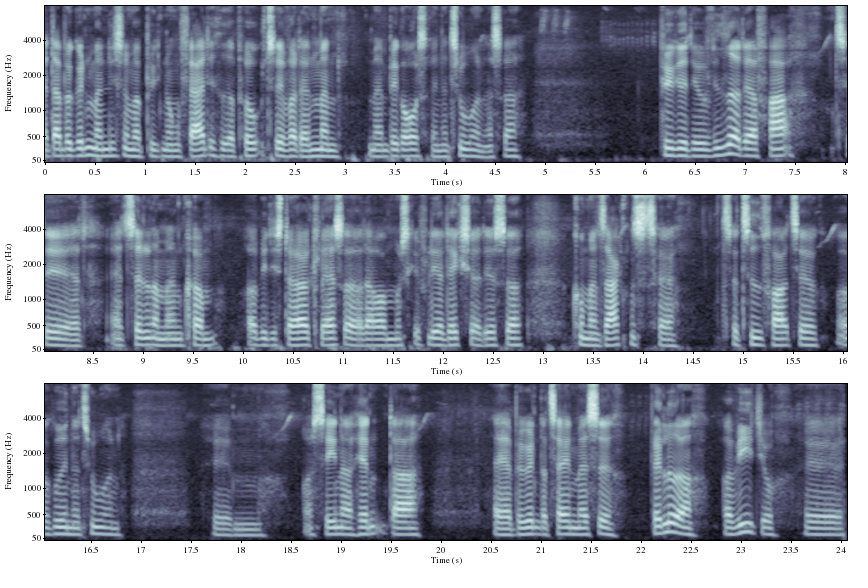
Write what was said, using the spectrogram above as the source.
at der begyndte man ligesom at bygge nogle færdigheder på til, hvordan man, man begår sig i naturen, og så byggede det jo videre derfra til, at, at selv når man kom op i de større klasser, og der var måske flere lektier og det, så kunne man sagtens tage, tage tid fra til at, at gå ud i naturen. Øhm, og senere hen, der er jeg begyndt at tage en masse billeder og video. Øh,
